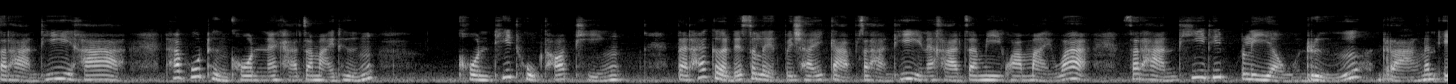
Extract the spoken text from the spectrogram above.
สถานที่ค่ะ ถ้าพูดถึงคนนะคะ จะหมายถึงคนที่ถูกทอดทิ้ง แต่ถ้าเกิด desolate ไปใช้กับสถานที่นะคะ จะมีความหมายว่า สถานที่ที่เปลี่ยวหรือร้างนั่นเอ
